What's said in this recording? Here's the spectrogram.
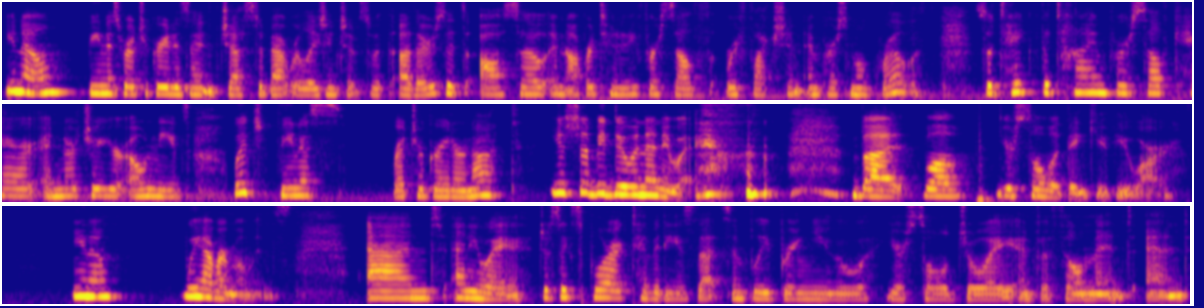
you know, Venus retrograde isn't just about relationships with others, it's also an opportunity for self reflection and personal growth. So take the time for self care and nurture your own needs, which Venus retrograde or not, you should be doing anyway. but, well, your soul would thank you if you are. You know, we have our moments. And anyway, just explore activities that simply bring you your soul joy and fulfillment and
